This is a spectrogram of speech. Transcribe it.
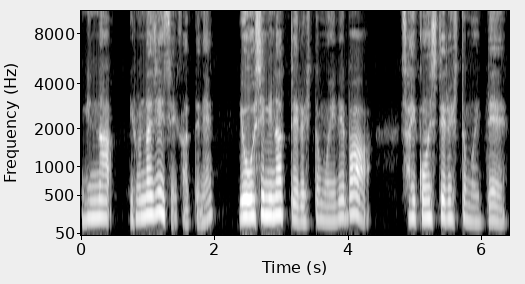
みんないろんな人生があってね、養子になっている人もいれば、再婚してる人もいて、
